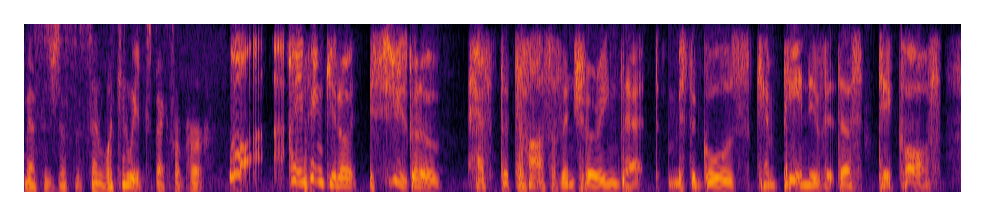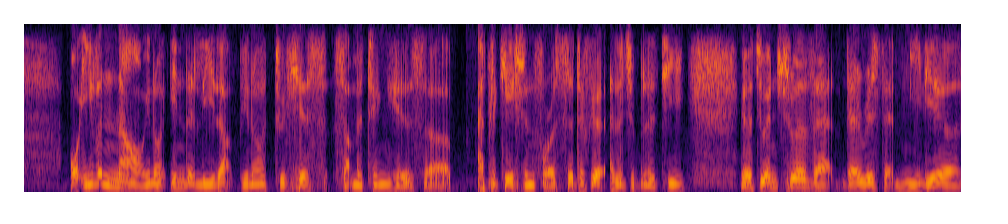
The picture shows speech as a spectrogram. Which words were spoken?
message does this send? What can we expect from her? Well, I think, you know, she's going to have the task of ensuring that Mr. Goh's campaign, if it does take off, or even now, you know, in the lead up, you know, to his submitting his uh, application for a certificate of eligibility, you know, to ensure that there is that media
